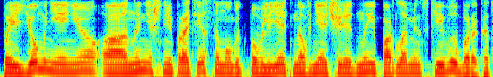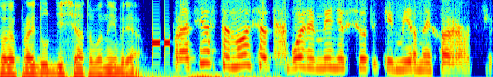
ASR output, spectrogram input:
По ее мнению, а нынешние протесты могут повлиять на внеочередные парламентские выборы, которые пройдут 10 ноября. Протесты носят более-менее все-таки мирный характер.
